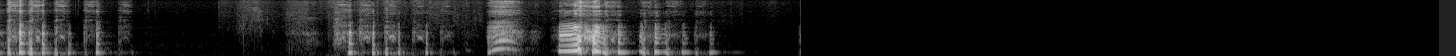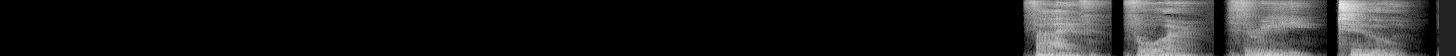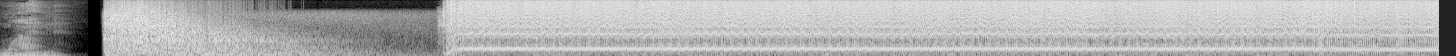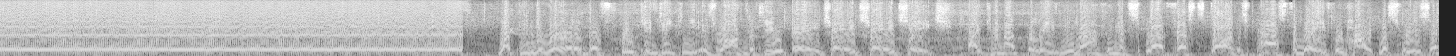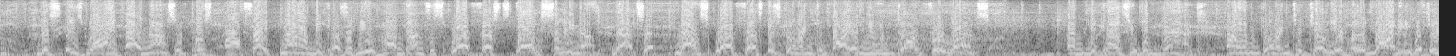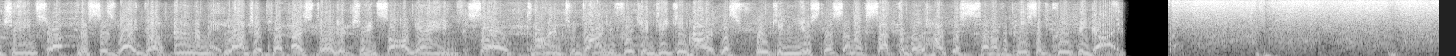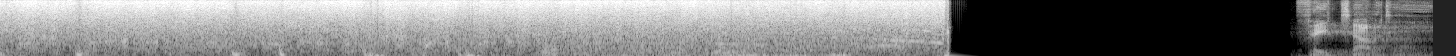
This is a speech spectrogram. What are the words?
in the world of freaky deaky is wrong with you HHHH? I cannot believe you laughing at Splatfest's dog has passed away for heartless reason. This is why I'm massive pissed off right now because of you have done to Splatfest's dog Selena. That's it. Now Splatfest is going to buy a new dog for once. And because you did going to kill your whole body with your chainsaw. This is why Go Animate Logic what I stole your chainsaw again. So, time to die you freaking geeky heartless freaking useless unacceptable heartless son of a piece of creepy guy. Fatality.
